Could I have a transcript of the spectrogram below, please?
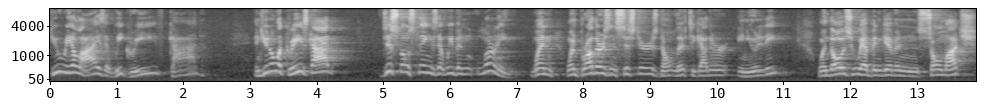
do you realize that we grieve God? And do you know what grieves God? Just those things that we've been learning. When, when brothers and sisters don't live together in unity, when those who have been given so much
